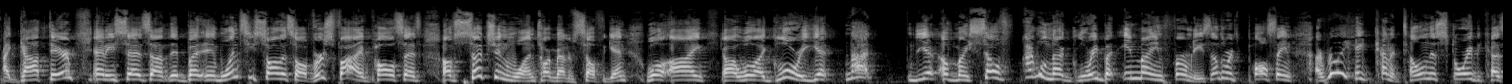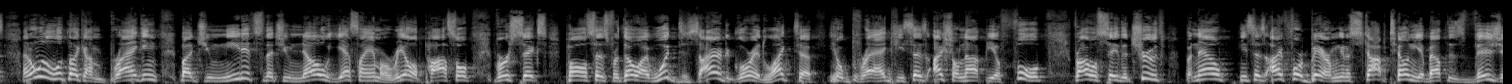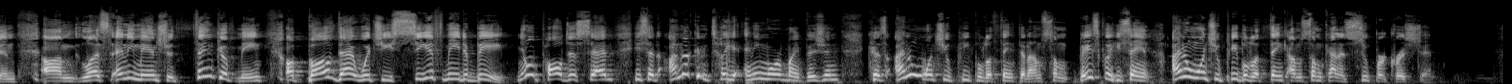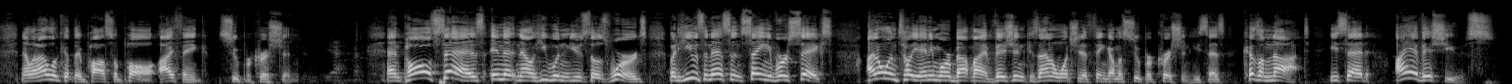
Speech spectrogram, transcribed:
I got there, and he says, um, but once he saw this all, verse five, Paul says, "Of such an one, talking about himself again, will I uh, will I glory? Yet not Yet of myself, I will not glory, but in my infirmities. In other words, Paul saying, I really hate kind of telling this story because I don't want to look like I'm bragging, but you need it so that you know, yes, I am a real apostle. Verse six, Paul says, for though I would desire to glory, I'd like to, you know, brag. He says, I shall not be a fool, for I will say the truth. But now he says, I forbear. I'm going to stop telling you about this vision, um, lest any man should think of me above that which he seeth me to be. You know what Paul just said? He said, I'm not going to tell you any more of my vision because I don't want you people to think that I'm some, basically he's saying, I don't want you people to think I'm some kind of super Christian. Now, when I look at the apostle Paul, I think super Christian. And Paul says in that, now he wouldn't use those words, but he was in essence saying in verse six, I don't want to tell you any more about my vision because I don't want you to think I'm a super Christian. He says, because I'm not. He said, I have issues.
